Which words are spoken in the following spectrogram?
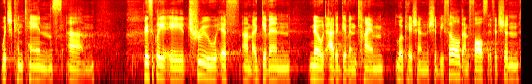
which contains um, basically a true if um, a given note at a given time location should be filled and false if it shouldn't.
